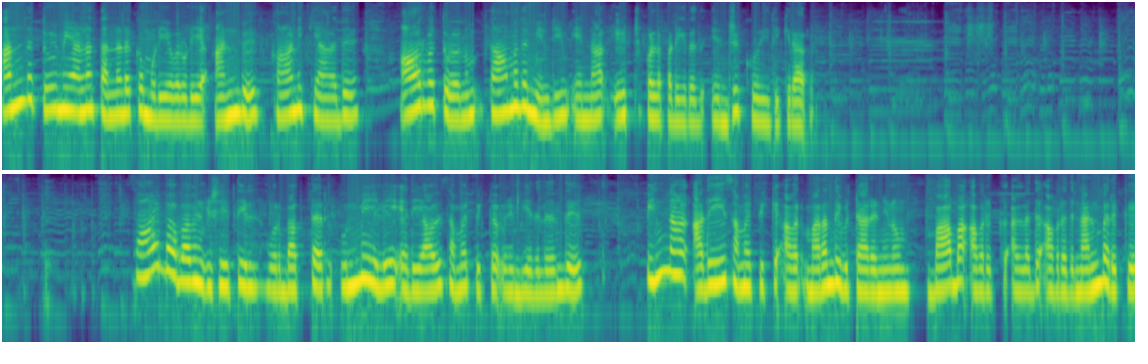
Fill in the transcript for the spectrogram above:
அந்த தூய்மையான தன்னடக்கமுடையவருடைய அன்பு காணிக்கையானது ஆர்வத்துடனும் தாமதமின்றியும் என்னால் ஏற்றுக்கொள்ளப்படுகிறது என்று கூறியிருக்கிறார். சாய்பாபாவின் விஷயத்தில் ஒரு பக்தர் உண்மையிலே எதையாவது சமர்ப்பிக்க விரும்பியதிலிருந்து பின்னால் அதையே சமர்ப்பிக்க அவர் மறந்து விட்டாரெனினும் பாபா அவருக்கு அல்லது அவரது நண்பருக்கு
